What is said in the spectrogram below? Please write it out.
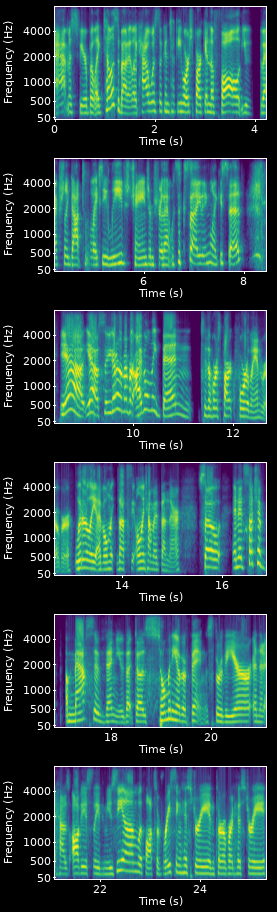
atmosphere, but like, tell us about it. Like, how was the Kentucky Horse Park in the fall? You actually got to like see leaves change. I'm sure that was exciting, like you said. Yeah, yeah. So you got to remember, I've only been to the horse park for Land Rover. Literally, I've only that's the only time I've been there. So, and it's such a, a massive venue that does so many other things through the year. And then it has obviously the museum with lots of racing history and thoroughbred history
